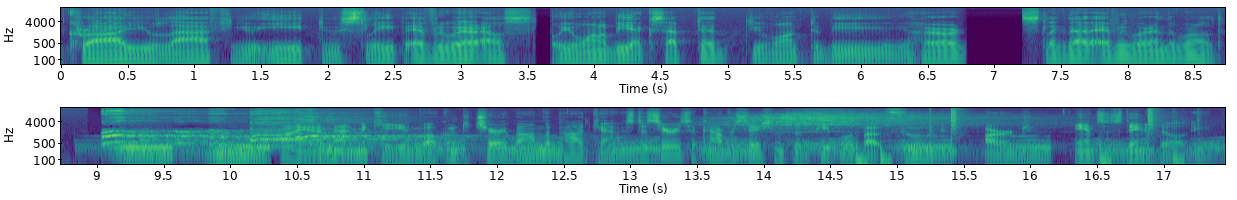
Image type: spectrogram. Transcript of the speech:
cry, you laugh, you eat, you sleep everywhere else. You want to be accepted, you want to be heard. It's like that everywhere in the world. Hi, I'm Matt McKee, and welcome to Cherry Bomb the Podcast, a series of conversations with people about food, art, and sustainability.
